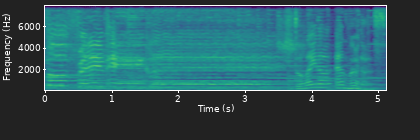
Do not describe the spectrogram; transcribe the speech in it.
full frame English. Delana and Luna's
